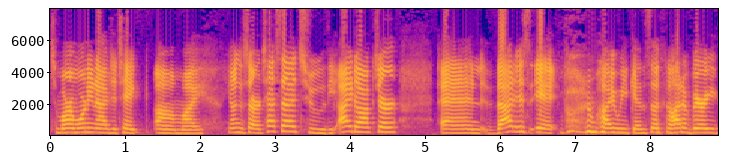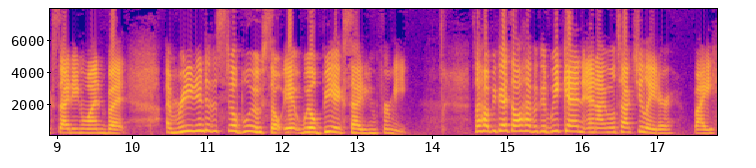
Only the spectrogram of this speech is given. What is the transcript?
Tomorrow morning I have to take um, my youngest daughter Tessa to the eye doctor. And that is it for my weekend. So not a very exciting one, but I'm reading into the Still Blue, so it will be exciting for me. So I hope you guys all have a good weekend, and I will talk to you later. Bye.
